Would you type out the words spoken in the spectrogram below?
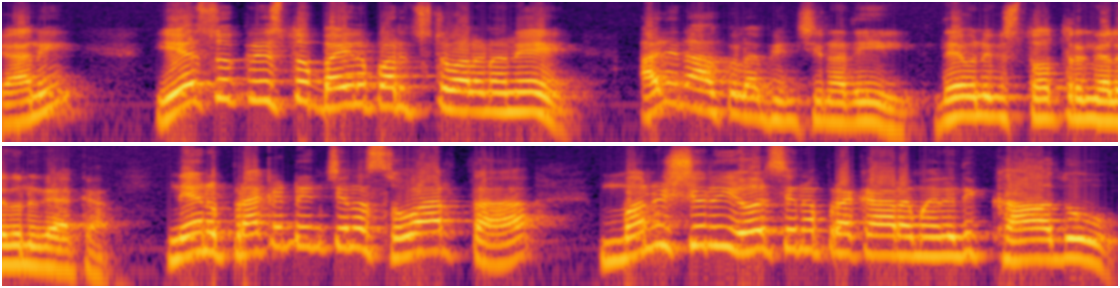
కానీ యేసుక్రీస్తు బయలుపరచడం వలననే అది నాకు లభించినది. దేవునికి స్తోత్రం కలుగునుగాక. నేను ప్రకటించిన సువార్త మనుషులు యోచన ప్రకారమైనది కాదు.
